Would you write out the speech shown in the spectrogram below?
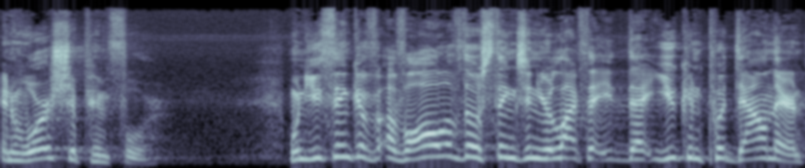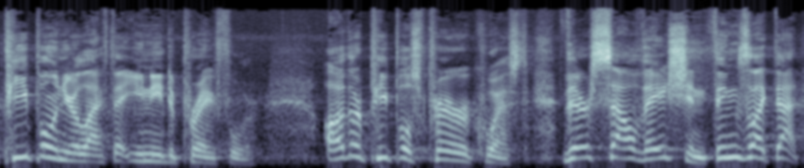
and worship Him for when you think of, of all of those things in your life that, that you can put down there and people in your life that you need to pray for, other people's prayer requests, their salvation, things like that,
